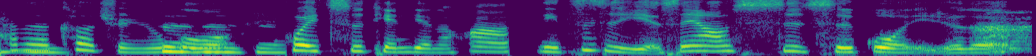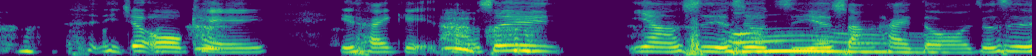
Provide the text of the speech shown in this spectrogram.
他的客群如果会吃甜点的话，你自己也是要试吃过，你觉得 你就 OK，你才给他。所以 营养师也是有职业伤害的哦，就是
